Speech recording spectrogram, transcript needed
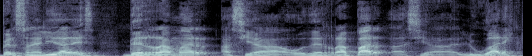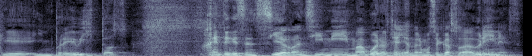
personalidades derramar hacia o derrapar hacia lugares que imprevistos gente que se encierra en sí misma. Bueno este año tenemos el caso de Abrines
